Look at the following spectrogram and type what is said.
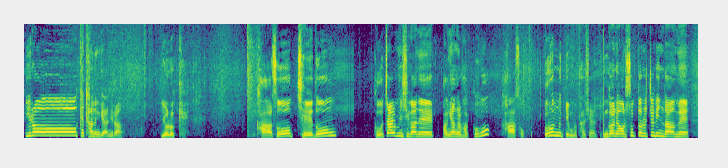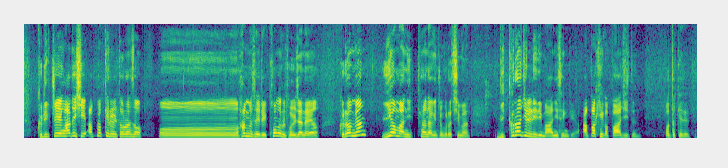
이렇게 타는 게 아니라 이렇게 가속, 제동, 그 짧은 시간에 방향을 바꾸고 가속 이런 느낌으로 타셔야 돼요. 중간에 속도를 줄인 다음에 그립 주행 하듯이 앞바퀴를 돌아서 어 하면서 이렇게 코너를 돌잖아요. 그러면 위험한 표현하긴 좀 그렇지만 미끄러질 일이 많이 생겨요. 앞바퀴가 빠지든 어떻게 되든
